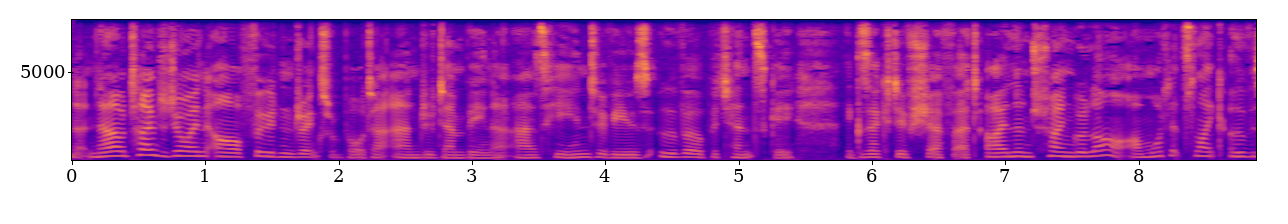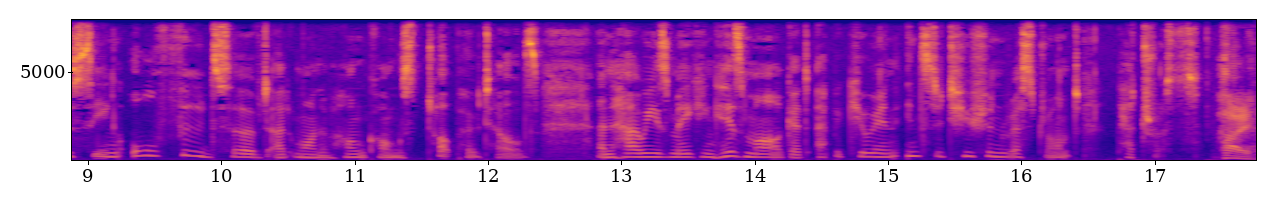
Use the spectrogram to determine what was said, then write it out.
Now, time to join our food and drinks reporter Andrew Dembina as he interviews Uwe Opocensky, executive chef at Island Shangri-La, on what it's like overseeing all food served at one of Hong Kong's top hotels and how he's making his mark at Epicurean institution restaurant Petrus. Hi,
